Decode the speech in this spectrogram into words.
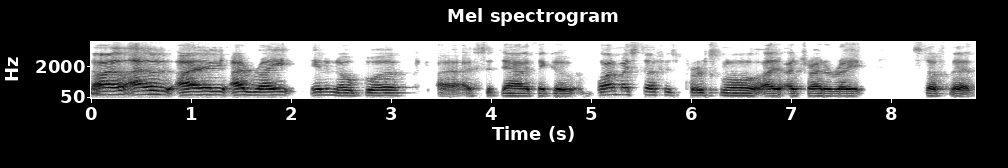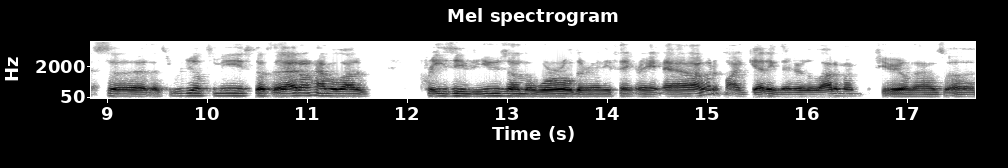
I, I, I write in a notebook. I sit down. I think of, a lot of my stuff is personal. I, I try to write stuff that's uh, that's real to me. Stuff that I don't have a lot of crazy views on the world or anything right now. I wouldn't mind getting there. A lot of my material now is uh,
